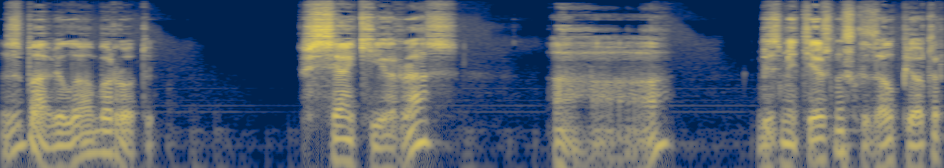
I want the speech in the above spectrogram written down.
сбавила обороты. «Всякий раз?» «Ага», — безмятежно сказал Петр.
